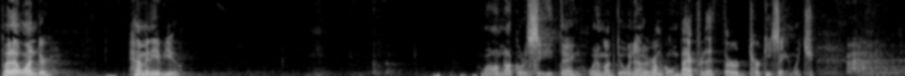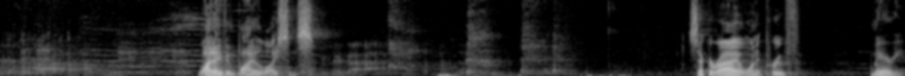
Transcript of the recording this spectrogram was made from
But I wonder how many of you? I'm not going to see anything. What am I doing out here? I'm going back for that third turkey sandwich. Why'd I even buy a license? Zechariah wanted proof. Mary,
